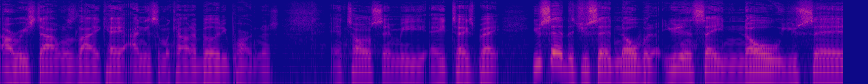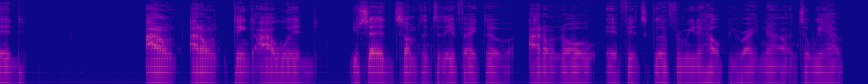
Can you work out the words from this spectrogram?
I reached out and was like, "Hey, I need some accountability partners." And Tone sent me a text back. You said that you said no, but you didn't say no. You said, "I don't. I don't think I would." You said something to the effect of, "I don't know if it's good for me to help you right now until we have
